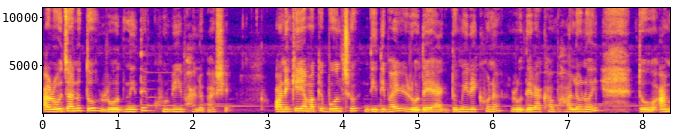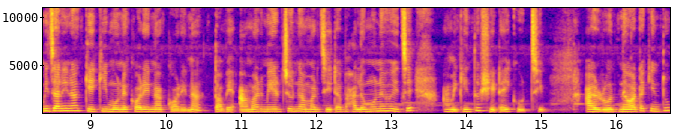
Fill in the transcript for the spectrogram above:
আর ও জানো তো, রোদ নিতে খুবই ভালোবাসে। অনেকেই আমাকে বলছো, দিদি ভাই, রোদে একদমই রেখো না, রোদে রাখা ভালো নয়। তো আমি জানি না কে কী মনে করে না করে না, তবে আমার মেয়ের জন্য আমার যেটা ভালো মনে হয়েছে, আমি কিন্তু সেটাই করছি। আর রোদ নেওয়াটা কিন্তু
